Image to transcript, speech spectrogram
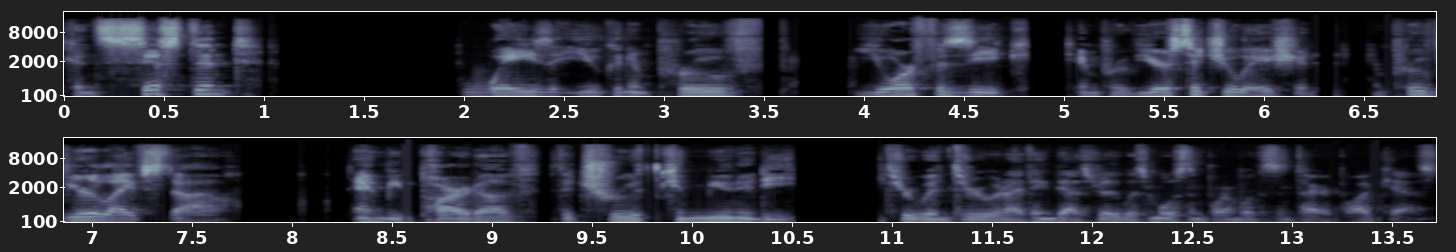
consistent ways that you can improve your physique, improve your situation, improve your lifestyle, and be part of the truth community through and through. And I think that's really what's most important about this entire podcast.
